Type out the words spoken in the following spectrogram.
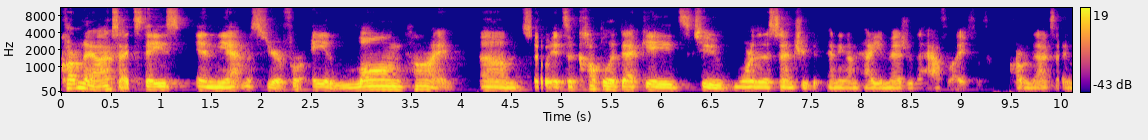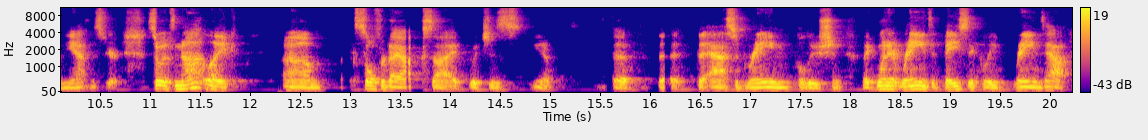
carbon dioxide stays in the atmosphere for a long time. Um, so it's a couple of decades to more than a century, depending on how you measure the half life of carbon dioxide in the atmosphere. So it's not like um, sulfur dioxide, which is you know the, the, the acid rain pollution. Like when it rains, it basically rains out.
